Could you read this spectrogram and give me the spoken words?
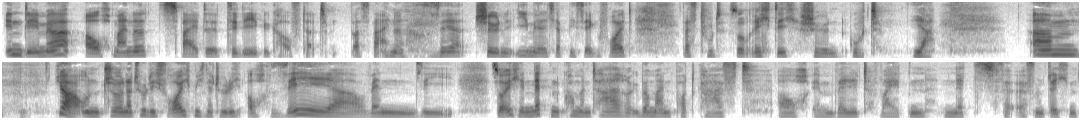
indem er auch meine zweite CD gekauft hat. Das war eine sehr schöne E-Mail, ich habe mich sehr gefreut. Das tut so richtig schön gut. Ja. Ähm, ja, und äh, natürlich freue ich mich natürlich auch sehr, wenn Sie solche netten Kommentare über meinen Podcast auch im weltweiten Netz veröffentlichen.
